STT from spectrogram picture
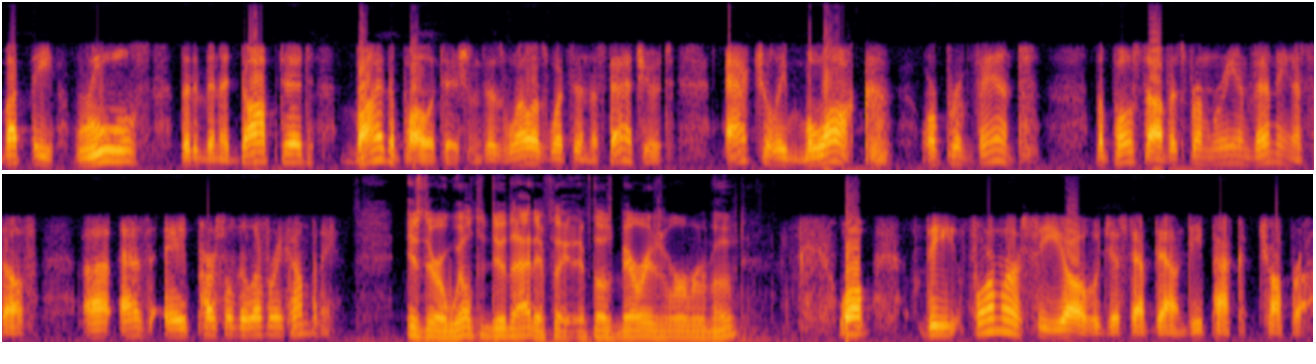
but the rules that have been adopted by the politicians as well as what's in the statute actually block or prevent the post office from reinventing itself uh, as a parcel delivery company. Is there a will to do that if they, if those barriers were removed? Well, the former CEO who just stepped down, Deepak Chopra,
